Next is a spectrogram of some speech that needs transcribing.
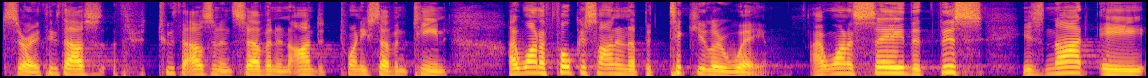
sorry, 2000, 2007 and on to 2017, I want to focus on in a particular way. I want to say that this is not a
